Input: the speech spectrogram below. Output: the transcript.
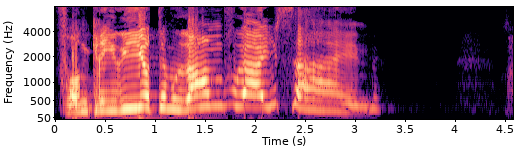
von grilliertem Lammfleisch sein. Wow.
